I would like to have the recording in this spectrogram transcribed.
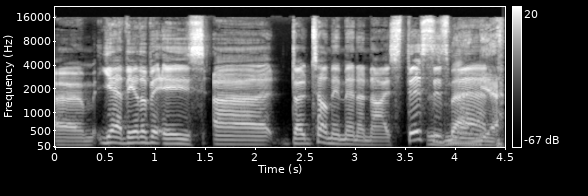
Um, yeah, the other bit is uh, don't tell me men are nice. This is men. yeah.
